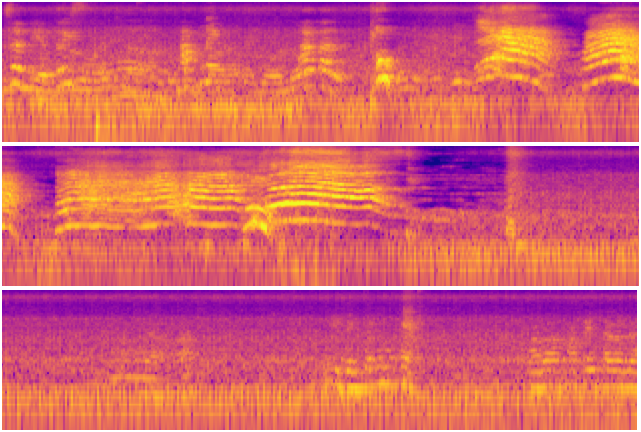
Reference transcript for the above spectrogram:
Saan yun, Tris? Akmek! Atal! Idagdag mo ka. Para patay talaga.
